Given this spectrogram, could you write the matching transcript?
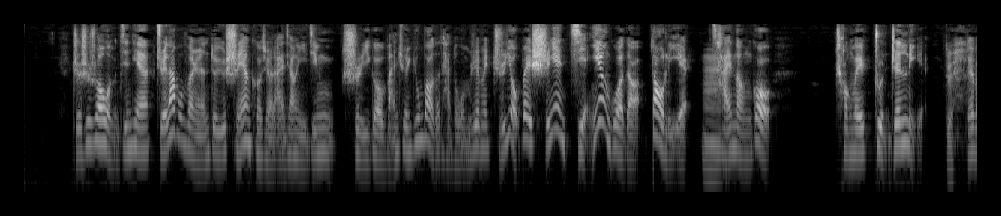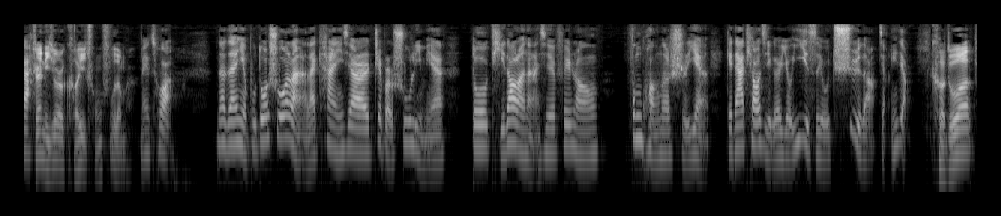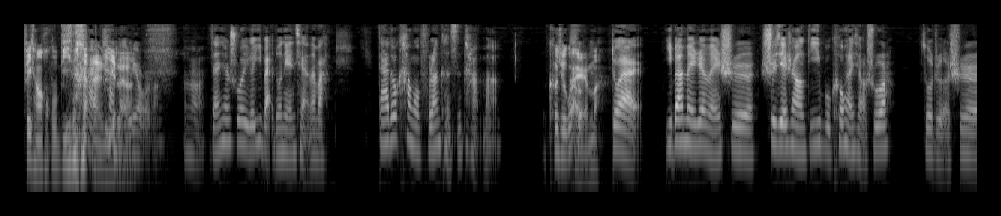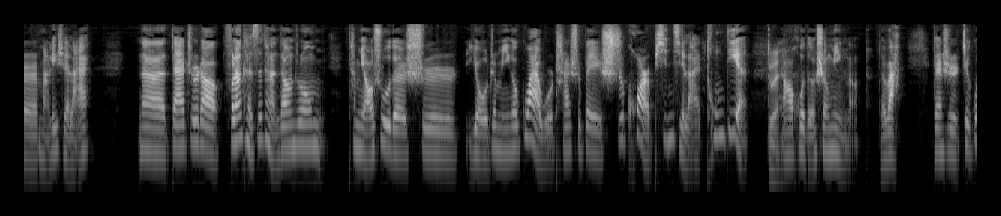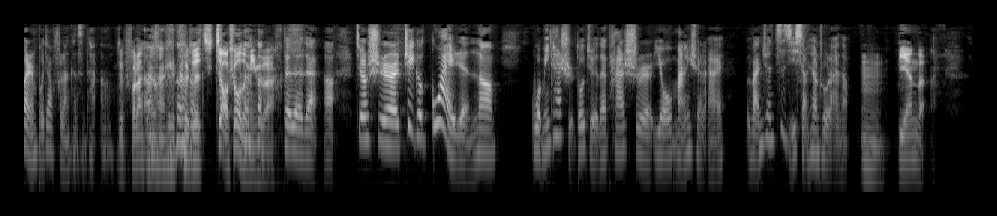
只是说我们今天绝大部分人对于实验科学来讲，已经是一个完全拥抱的态度。我们认为只有被实验检验过的道理，嗯才能够成为准真理，对对吧？真理就是可以重复的嘛。没错，那咱也不多说了，来看一下这本书里面都提到了哪些非常疯狂的实验，给大家挑几个有意思、有趣的讲一讲，可多非常胡逼的案例太没了。溜了啊！咱先说一个一百多年前的吧，大家都看过弗兰肯斯坦吧？科学怪人嘛，对，一般被认为是世界上第一部科幻小说，作者是玛丽雪莱。那大家知道《弗兰肯斯坦》当中，他描述的是有这么一个怪物，它是被尸块拼起来通电，对然后获得生命的，对吧？但是这怪人不叫弗兰肯斯坦啊，对，弗兰肯斯坦是科学教授的名字。对对对啊，就是这个怪人呢，我们一开始都觉得他是由玛丽雪莱完全自己想象出来的。嗯，编的。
